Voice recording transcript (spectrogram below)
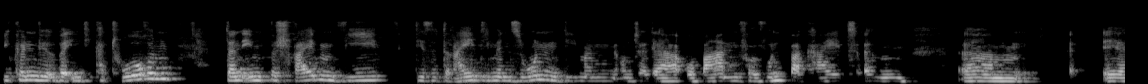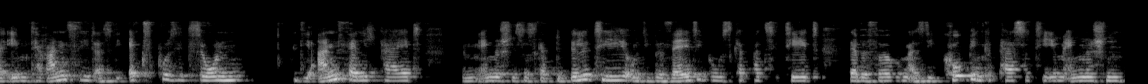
wie können wir über Indikatoren dann eben beschreiben, wie diese drei Dimensionen, die man unter der urbanen Verwundbarkeit ähm, ähm, äh, eben heranzieht, also die Exposition, die Anfälligkeit, im Englischen Susceptibility und die Bewältigungskapazität der Bevölkerung, also die Coping Capacity im Englischen,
